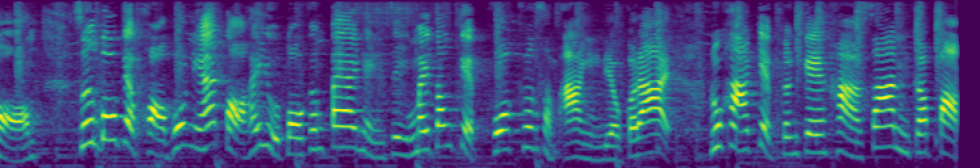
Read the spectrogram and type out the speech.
ของ ซึ่งตู้เก็บของพวกนี้ต่อให้อยู่โต๊ะเครื่องแป้งเนี่ยจริงๆไม่ต้องเก็บพวกเครื่องสำอางอย่างเดียวก็ได้ ลูกค้าเก็บกางเกงขาสั้นกระเป๋า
